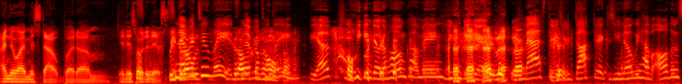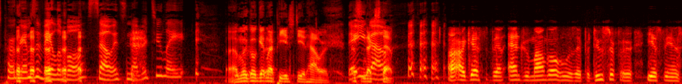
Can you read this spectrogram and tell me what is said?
I know I missed out, but um, it is what it is. It's never always, too late. It's never too late. Yep. He can go to homecoming. You can get your, hey, listen, your master's, your doctorate, because you know we have all those programs available. So it's never too late. I'm going to go get my PhD at Howard. There That's you the next go. step. Our guest has been Andrew Mambo, who is a producer for ESPN's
